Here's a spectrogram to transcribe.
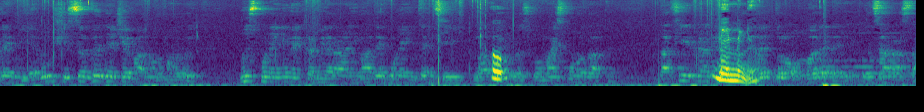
premierul și să vede ceva normal lui. Nu spune nimeni că nu era animat de bune intenții la Oh. Populescu, o mai spun o dată. Dar fiecare Menu. are dreptul la o părere în țara asta.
